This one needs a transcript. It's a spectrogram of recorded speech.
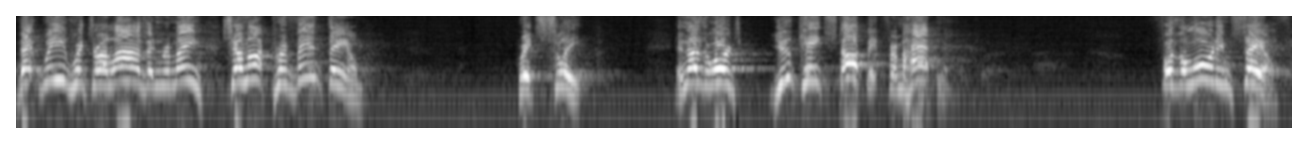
that we which are alive and remain shall not prevent them which sleep. In other words, you can't stop it from happening. For the Lord Himself.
